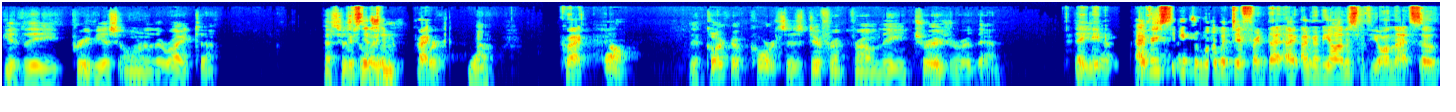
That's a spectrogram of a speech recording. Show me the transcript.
Give the previous owner the right to. That's just Rescission. the way. Correct. Works. Yeah. Correct. Well, the clerk of courts is different from the treasurer. Then. The, uh, Every state's a little bit different. I, am going to be honest with you on that. So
